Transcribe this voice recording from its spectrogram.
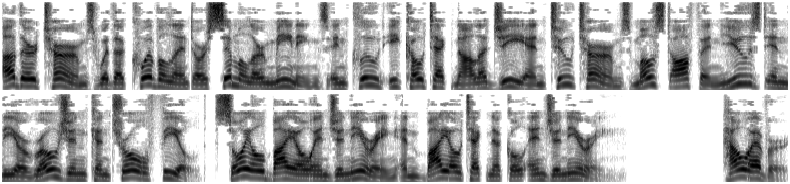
other terms with equivalent or similar meanings include ecotechnology and two terms most often used in the erosion control field, soil bioengineering and biotechnical engineering. However,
